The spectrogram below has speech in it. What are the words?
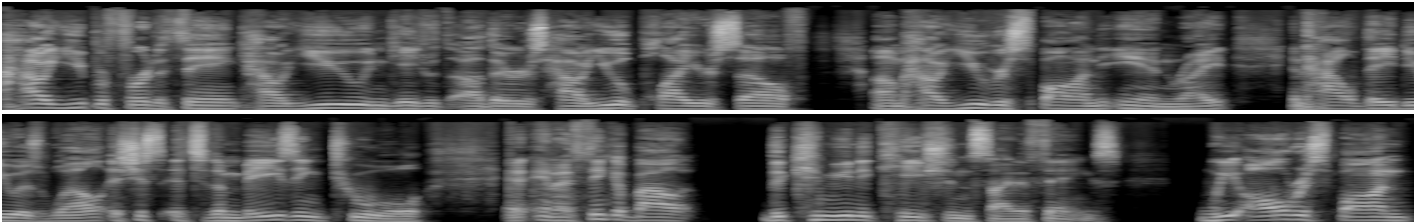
how you prefer to think, how you engage with others, how you apply yourself, um, how you respond in, right? And how they do as well. It's just, it's an amazing tool. And, and I think about the communication side of things. We all respond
